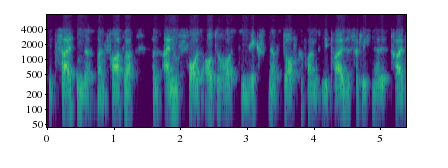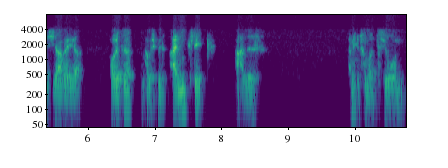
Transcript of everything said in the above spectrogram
Die Zeiten, dass mein Vater von einem Ford Autohaus zum nächsten aufs Dorf gefahren ist und die Preise verglichen hat, ist 30 Jahre her. Heute habe ich mit einem Klick alles an Informationen.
